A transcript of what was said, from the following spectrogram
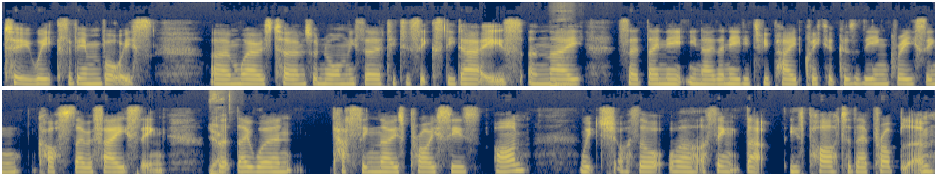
two weeks of invoice um, whereas terms were normally 30 to 60 days. And hmm. they said they need, you know, they needed to be paid quicker because of the increasing costs they were facing, yeah. but they weren't passing those prices on, which I thought, well, I think that is part of their problem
